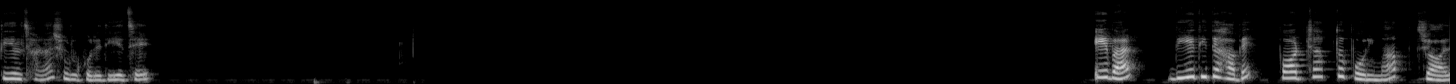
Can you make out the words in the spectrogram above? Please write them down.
তেল ছাড়া শুরু করে দিয়েছে। এবার দিয়ে দিতে হবে পর্যাপ্ত পরিমাপ জল।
